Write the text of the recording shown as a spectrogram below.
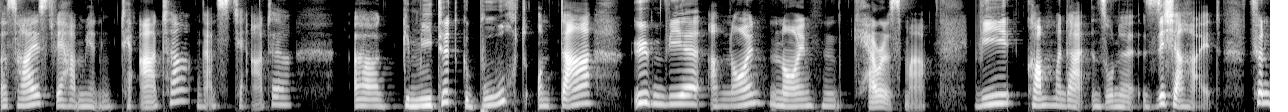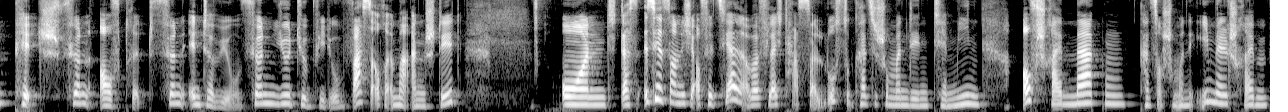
Das heißt, wir haben hier ein Theater, ein ganzes Theater äh, gemietet, gebucht und da üben wir am 9.9. Charisma. Wie kommt man da in so eine Sicherheit für einen Pitch, für einen Auftritt, für ein Interview, für ein YouTube-Video, was auch immer ansteht? Und das ist jetzt noch nicht offiziell, aber vielleicht hast du Lust und kannst dir schon mal den Termin aufschreiben, merken, kannst auch schon mal eine E-Mail schreiben,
